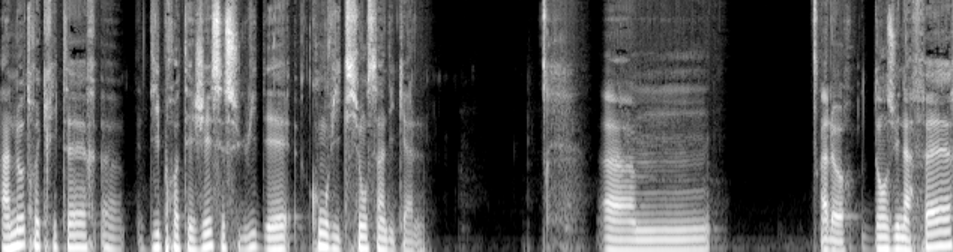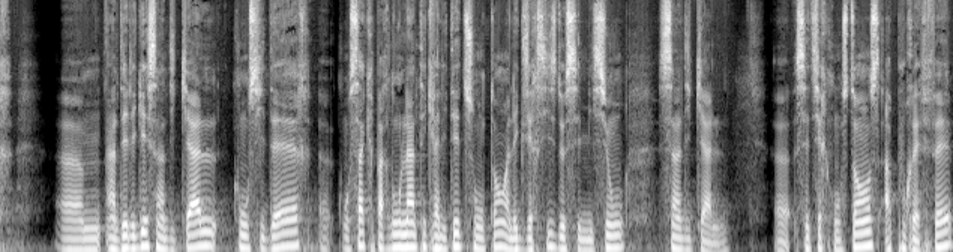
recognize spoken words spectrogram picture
Un autre critère euh, dit protégé, c'est celui des convictions syndicales. Euh, alors, dans une affaire, euh, un délégué syndical considère, consacre l'intégralité de son temps à l'exercice de ses missions syndicales. Cette circonstance a pour effet,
